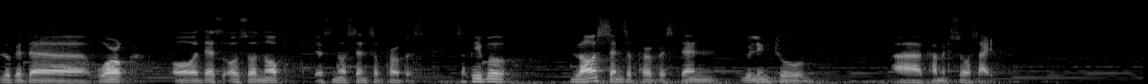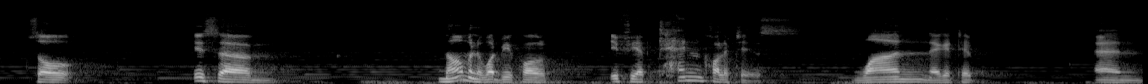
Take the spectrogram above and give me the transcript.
Look at the work, or there's also no there's no sense of purpose. So people lost sense of purpose, then willing to uh, commit suicide. So it's um, normally what we call if you have 10 qualities, one negative and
